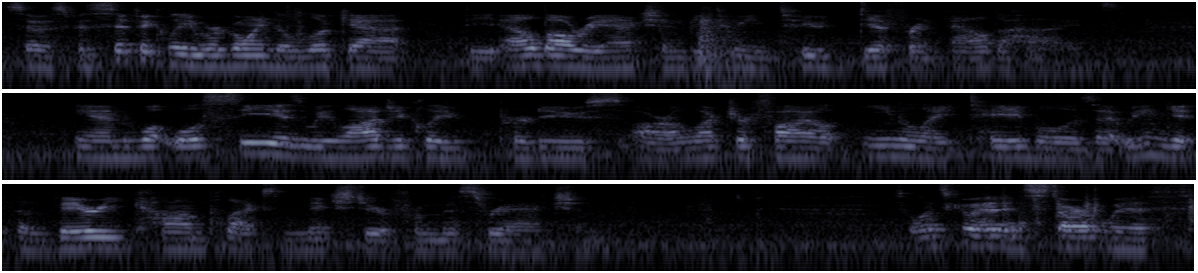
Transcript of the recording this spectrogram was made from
So specifically we're going to look at the aldol reaction between two different aldehydes. And what we'll see as we logically produce our electrophile enolate table is that we can get a very complex mixture from this reaction. So let's go ahead and start with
